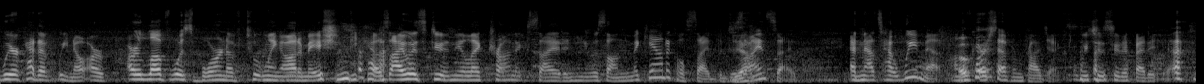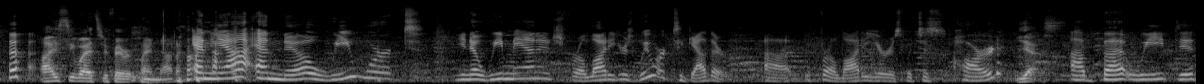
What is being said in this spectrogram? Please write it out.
we're kind of you know our our love was born of tooling automation because I was doing the electronic side and he was on the mechanical side, the Yeah. design side. And that's how we met on Okay. the 4 7 project, which is sort of funny. I see why it's your favorite plane now. and yeah, and no, we worked, you know, we managed for a lot of years. We worked together uh, for a lot of years, which is hard, yes. uh, but we did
